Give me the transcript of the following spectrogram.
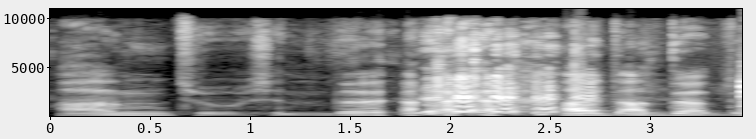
안 주신대. 안 돼, 안 돼.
